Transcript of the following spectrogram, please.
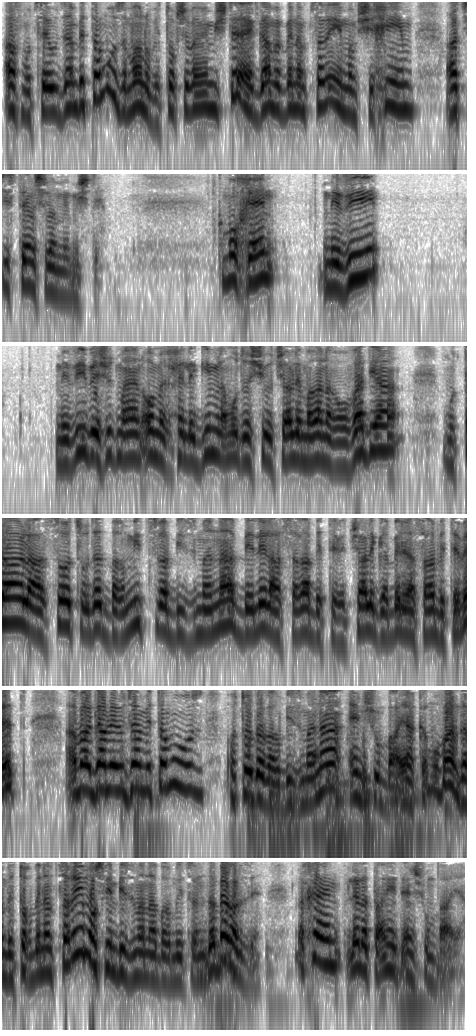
אף מוצאי י"ז בתמוז, אמרנו בתוך שבע ימי משתה, גם בבין המצרים ממשיכים עד שיסתיים שבע ימי משתה. כמו כן, מביא, מביא בישות מעיין עומר חלק ג' עמוד רשות, שאל למרן הרב עובדיה, מותר לעשות סעודת בר מצווה בזמנה בליל עשרה בטבת. אפשר לגבי ליל עשרה בטבת, אבל גם ליל י"ז בתמוז, אותו דבר. בזמנה אין שום בעיה. כמובן, גם בתוך בין המצרים עושים בזמנה בר מצווה, נדבר על זה. לכן, ליל התענית אין שום בעיה.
